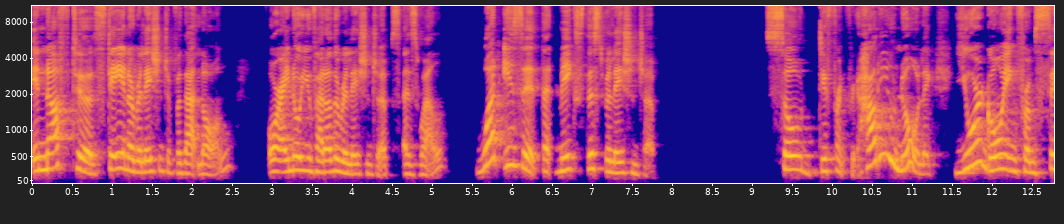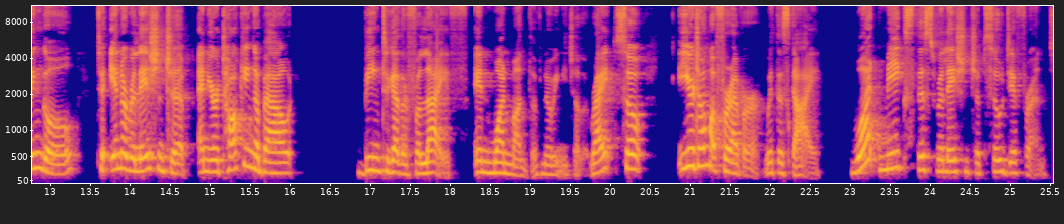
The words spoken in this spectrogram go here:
Enough to stay in a relationship for that long. Or I know you've had other relationships as well. What is it that makes this relationship so different for you? How do you know? Like you're going from single to in a relationship and you're talking about being together for life in one month of knowing each other, right? So you're talking about forever with this guy. What makes this relationship so different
